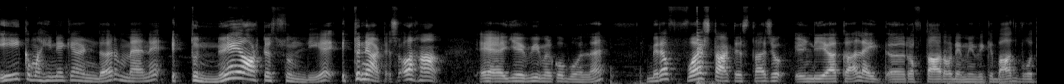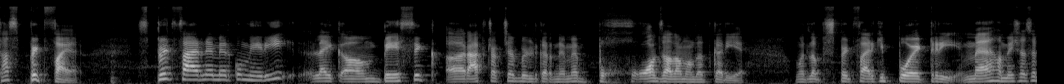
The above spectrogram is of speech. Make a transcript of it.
एक महीने के अंदर मैंने इतने आर्टिस्ट सुन लिए, इतने आर्टिस्ट और हाँ ये भी मेरे को बोलना है। मेरा फ़र्स्ट आर्टिस्ट था जो इंडिया का लाइक रफ्तार और एम के बाद, वो था स्पिट फायर स्पिट फायर ने मेरे को मेरी like basic rap structure build करने में बहुत ज़्यादा मदद करी है। मतलब स्पिट फायर की पोएट्री मैं हमेशा से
